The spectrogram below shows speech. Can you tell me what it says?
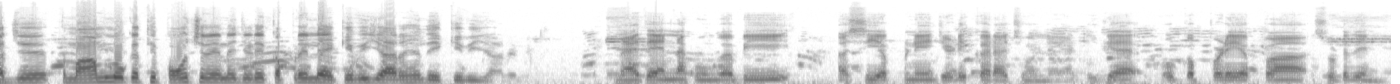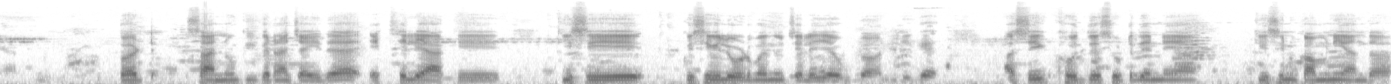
ਅੱਜ तमाम ਲੋਕ ਇੱਥੇ ਪਹੁੰਚ ਰਹੇ ਨੇ ਜਿਹੜੇ ਕੱਪੜੇ ਲੈ ਕੇ ਵੀ ਜਾ ਰਹੇ ਨੇ ਦੇ ਕੇ ਵੀ ਜਾ ਰਹੇ ਨੇ ਮੈਂ ਤਾਂ ਇੰਨਾ ਕਹੂੰਗਾ ਵੀ ਅਸੀਂ ਆਪਣੇ ਜਿਹੜੇ ਘਰਾਂ 'ਚ ਹੁੰਦੇ ਆ ਠੀਕ ਹੈ ਉਹ ਕੱਪੜੇ ਆਪਾਂ ਸੁੱਟ ਦਿੰਦੇ ਆ ਬਟ ਸਾਨੂੰ ਕੀ ਕਰਨਾ ਚਾਹੀਦਾ ਹੈ ਇੱਥੇ ਲਿਆ ਕੇ ਕਿਸੇ ਕਿਸੇ ਵੀ ਲੋੜਵੰਦ ਨੂੰ ਚਲੇ ਜਾਊਗਾ ਠੀਕ ਹੈ ਅਸੀਂ ਖੁਦ ਸੁੱਟ ਦਿੰਦੇ ਆ ਕਿਸੇ ਨੂੰ ਕੰਮ ਨਹੀਂ ਆਂਦਾ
